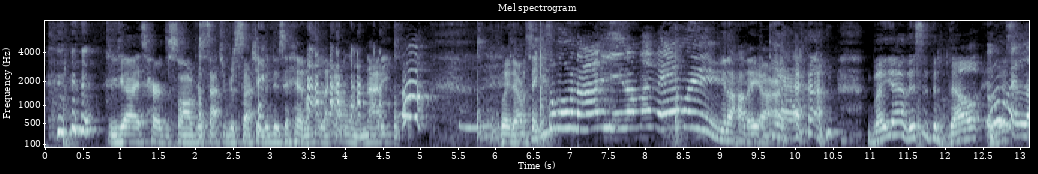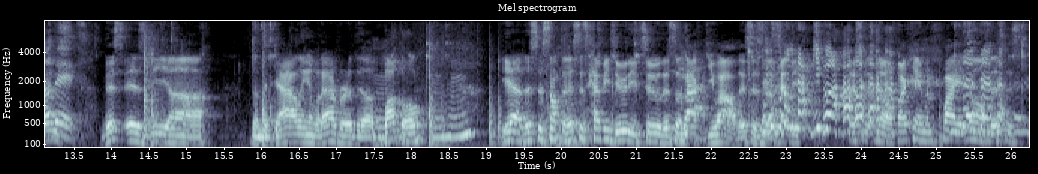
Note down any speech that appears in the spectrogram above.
you guys heard the song Versace, Versace, Medusa head on me like I'm Illuminati. Ah! Wait, they're gonna say he's Illuminati, he's not my family. You know how they are. Yeah. but yeah, this is the belt. Ooh, I love is- it. This is the uh, the medallion, whatever, the Mm-hmm. buckle. Yeah, this is something. This is heavy duty too. This will Yeah. knock you out. This is a heavy. Knock you out. this is, no, if I came and fight, no, this is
